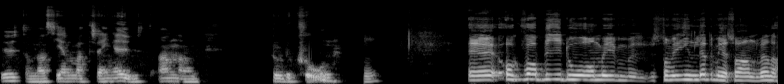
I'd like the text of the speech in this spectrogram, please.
utomlands genom att tränga ut annan produktion. Eh, och vad blir då om vi, som vi inledde med så använder,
